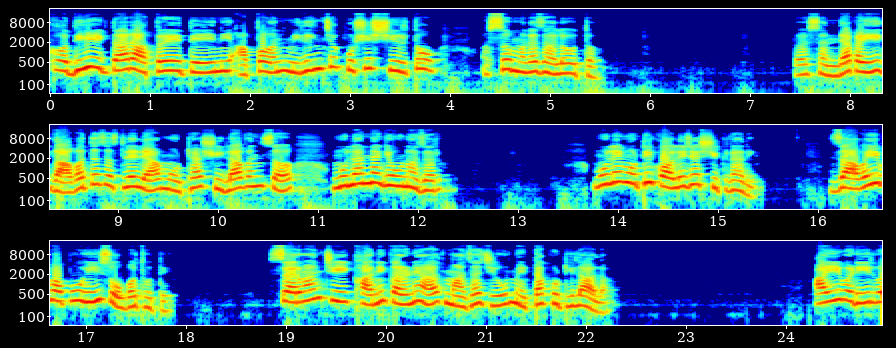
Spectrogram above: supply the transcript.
कधी एकदा रात्र येते आणि आपण मिलिंगच्या कुशीत शिरतो असं मला झालं होतं. तर संध्याकाळी गावातच असलेल्या मोठ्या शिलावंस मुलांना घेऊन हजर. मुले मोठी कॉलेजात शिकणारी. जावई बापू ही सोबत होते. सर्वांची खाणी करण्यात माझा जीव मेटाकुटीला आला. आई वडील व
